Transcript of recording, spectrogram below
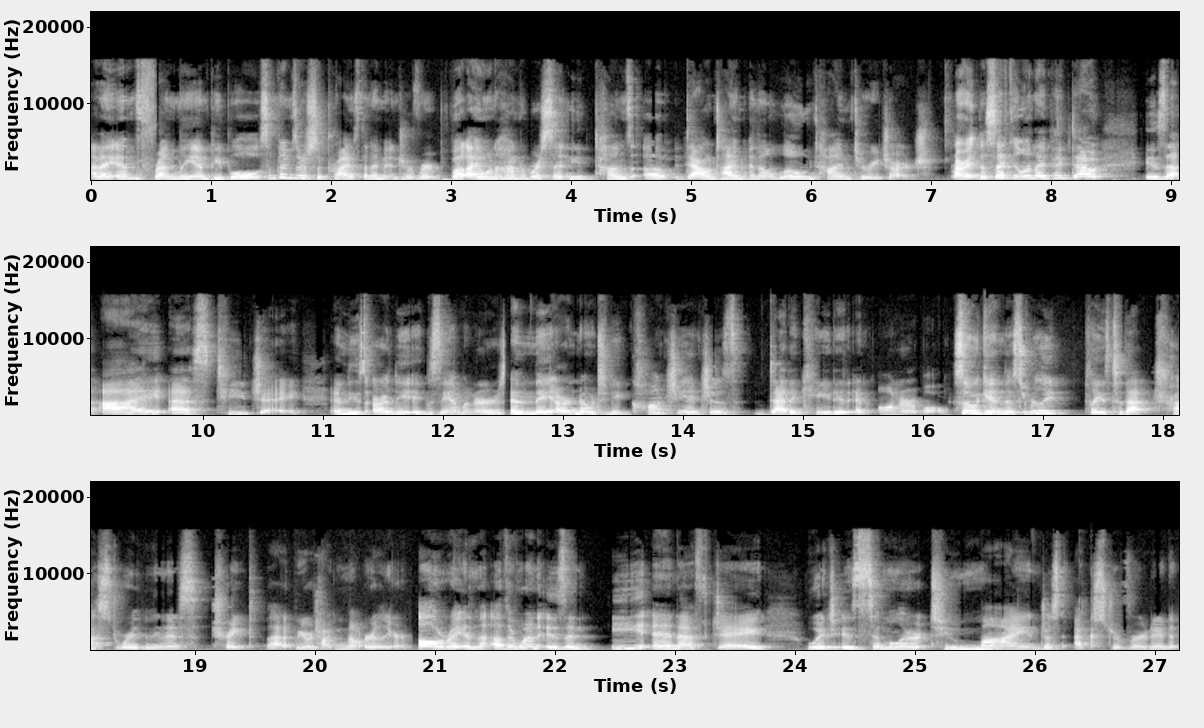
and I am friendly and people sometimes are surprised that I'm an introvert, but I 100% need tons of downtime and alone time to recharge. All right, the second one I picked out is a ISTJ, and these are the examiners, and they are known to be conscientious, dedicated, and honorable. So again, this really plays to that trustworthiness trait that we were talking about earlier. All right, and the other one is an ENFJ, which is similar to mine, just extroverted,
